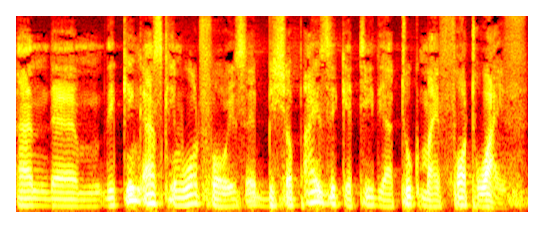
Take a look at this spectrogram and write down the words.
And um, the king asked him what for. He said, Bishop Isaac Etidia took my fourth wife.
